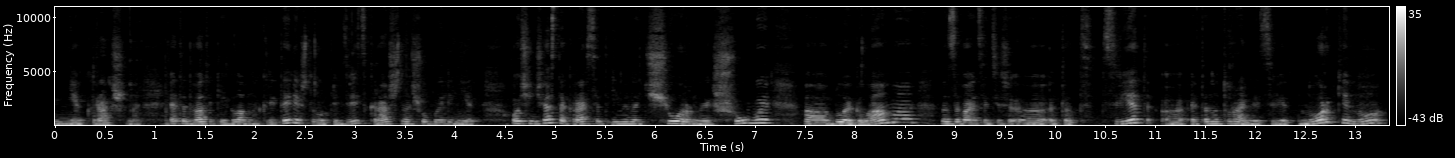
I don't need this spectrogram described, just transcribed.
не крашена. Это два таких главных критерия, чтобы определить, крашеная шуба или нет. Очень часто красят именно черные шубы, а, Black Lama, называется э, этот цвет, э, это натуральный цвет норки, но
